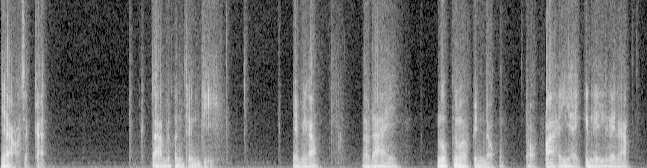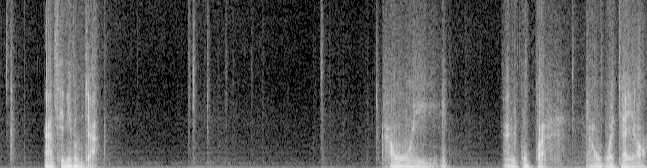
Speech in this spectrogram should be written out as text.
แยกออกจากกัน ตามทุกคนทนดีเห็นไหมครับ เราได้รูปขึ้นมาเป็นดอกดอกไม้ใหญ่ขึ้นเรื่อยๆนะครับอ่าทีนี้ผมจะ เอาอ้อันกรุ๊ปก่อนเอาหัวใจออก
